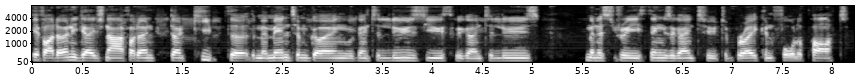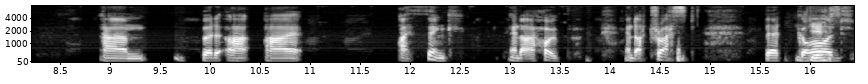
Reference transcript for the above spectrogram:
if I don't engage now, if I don't don't keep the the momentum going, we're going to lose youth, we're going to lose ministry, things are going to to break and fall apart. Um, but I I I think and I hope and I trust that God yes.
